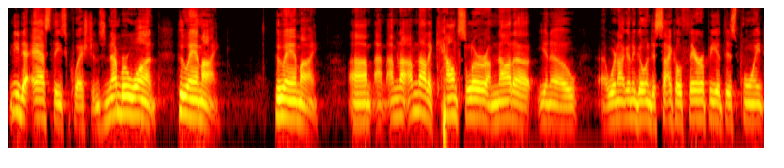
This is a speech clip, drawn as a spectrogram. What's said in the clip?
You need to ask these questions. Number one, who am I? Who am I? Um, I'm, not, I'm not a counselor. I'm not a, you know, uh, we're not going to go into psychotherapy at this point.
